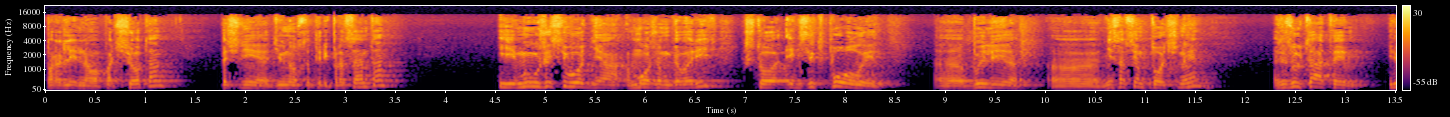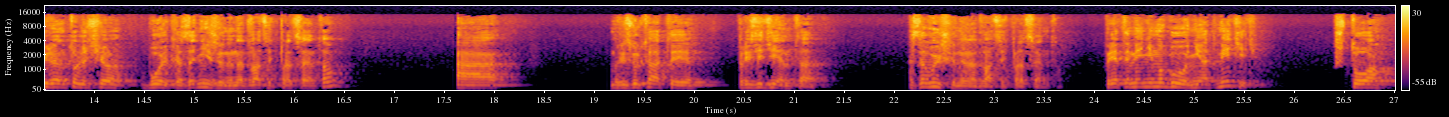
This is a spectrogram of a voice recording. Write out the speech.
параллельного подсчета, точнее 93%. И мы уже сегодня можем говорить, что экзит-полы э, были э, не совсем точные. Результаты Юрия Анатольевича Бойко занижены на 20%, а результаты президента завышены на 20%. При этом я не могу не отметить, что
